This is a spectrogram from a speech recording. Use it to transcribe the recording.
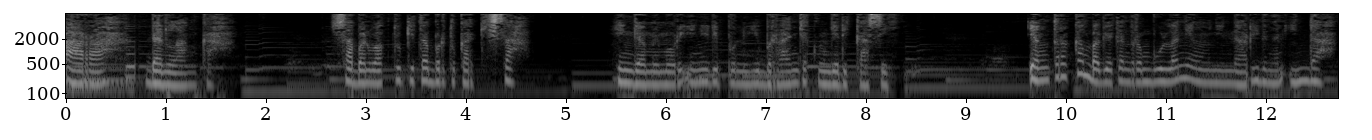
arah dan langkah. Saban waktu kita bertukar kisah, hingga memori ini dipenuhi beranjak menjadi kasih. Yang terekam bagaikan rembulan yang menyinari dengan indah.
